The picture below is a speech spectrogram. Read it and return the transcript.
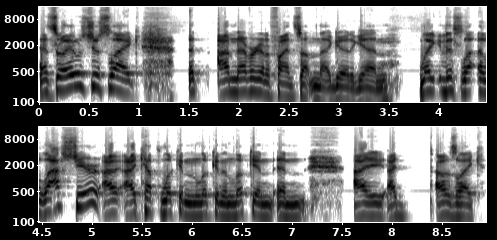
and so it was just like, uh, I'm never gonna find something that good again. Like this last year, I, I kept looking and looking and looking, and I I I was like,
